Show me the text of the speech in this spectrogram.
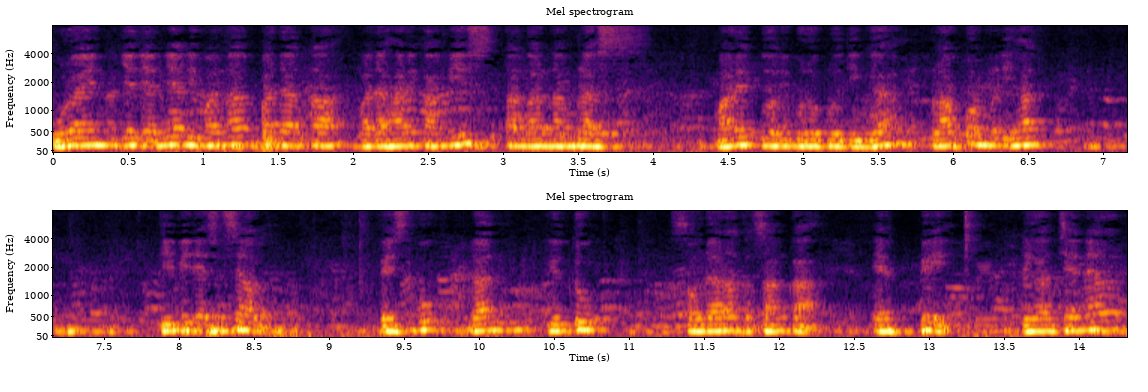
Uraian kejadiannya di mana pada ta- pada hari Kamis tanggal 16 Maret 2023 pelapor melihat di media sosial Facebook dan YouTube saudara tersangka FP dengan channel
